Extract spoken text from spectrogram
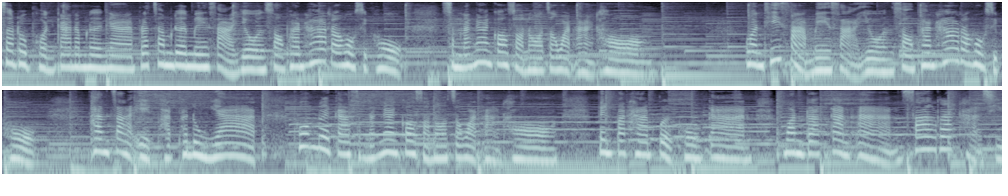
สรุปผลการดำเนินงานประจำเดือนเมษายน 2566 สำนักงานกศนจังหวัดอ่างทอง วันที่ 3 เมษายน 2566 พันจ่าเอกพัฒน์พดุงญาติ ผู้อำนวยการสำนักงานกศนจังหวัดอ่างทอง เป็นประธานเปิดโครงการ วันรักการอ่านสร้างรากฐานชี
